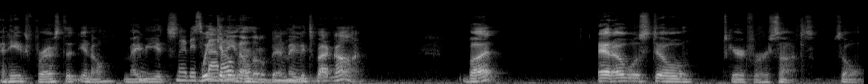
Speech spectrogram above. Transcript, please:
And he expressed that, you know, maybe it's, Maybe it's weakening a little bit. Maybe Mhm. it's about gone. But Etta was still scared for her sons. So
